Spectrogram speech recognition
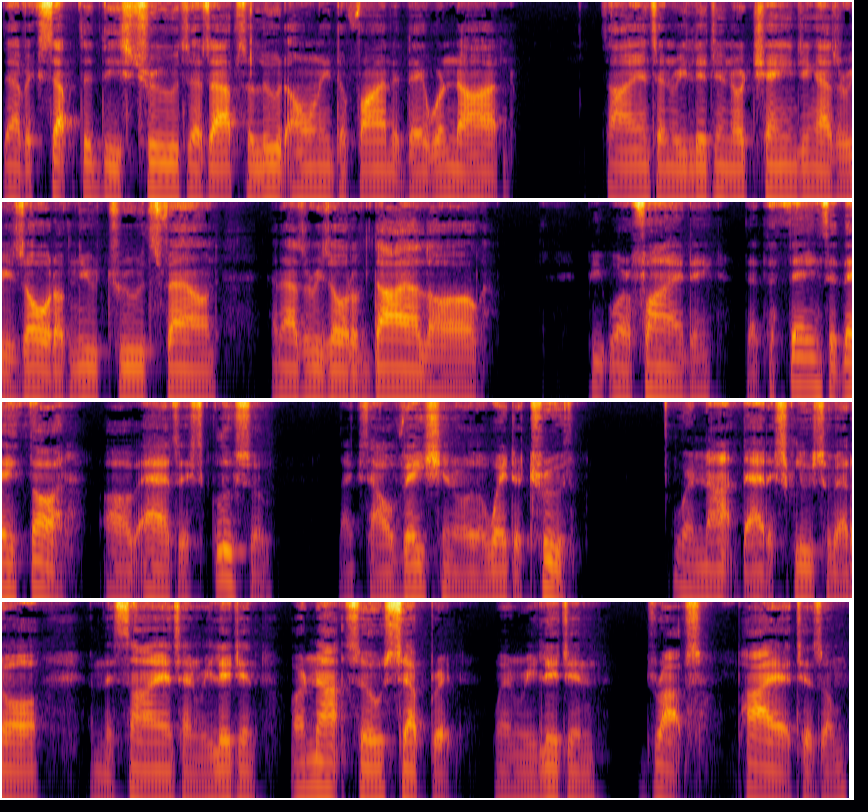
They have accepted these truths as absolute only to find that they were not. Science and religion are changing as a result of new truths found and as a result of dialogue. People are finding that the things that they thought of as exclusive, like salvation or the way to truth, were not that exclusive at all, and the science and religion are not so separate when religion drops pietism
